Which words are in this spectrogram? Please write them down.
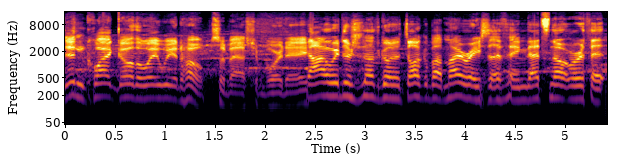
didn't quite go the way we had hoped, Sebastien Bourdais. No, we're just not going to talk about my race. I think that's not worth it.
